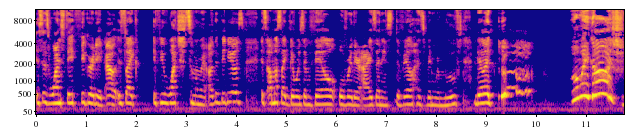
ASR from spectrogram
it says once they figured it out it's like if you watch some of my other videos it's almost like there was a veil over their eyes and it's the veil has been removed. And they're like Oh my gosh,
